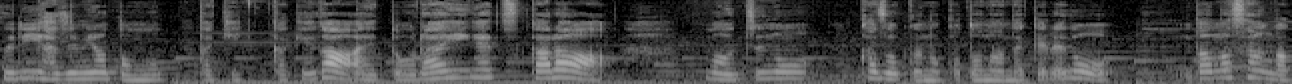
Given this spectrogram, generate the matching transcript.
3始めようと思ったきっかけが、えっと、来月から、まあ、うちの家族のことなんだけれど旦那さんが、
